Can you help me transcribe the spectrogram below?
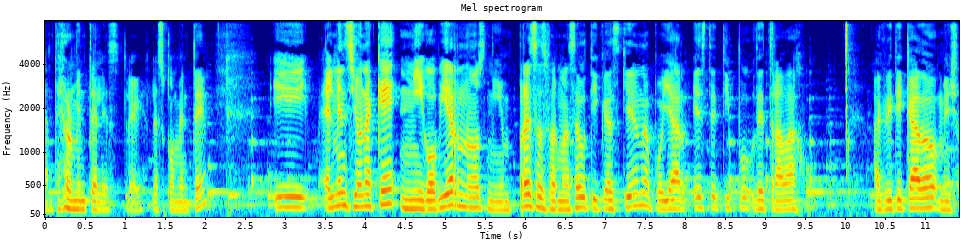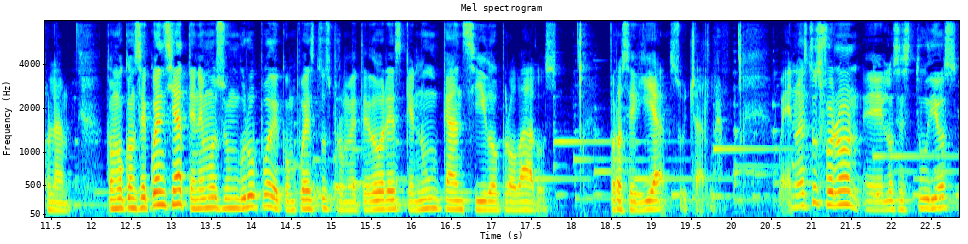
anteriormente les, les comenté. Y él menciona que ni gobiernos ni empresas farmacéuticas quieren apoyar este tipo de trabajo. Ha criticado Mesholam. Como consecuencia, tenemos un grupo de compuestos prometedores que nunca han sido probados. Proseguía su charla. Bueno, estos fueron eh, los estudios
